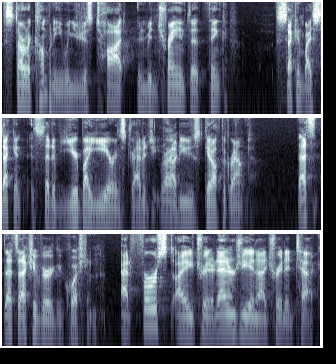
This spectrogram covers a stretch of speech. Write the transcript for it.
start a company when you're just taught and been trained to think second by second instead of year by year in strategy? How do you get off the ground? That's that's actually a very good question. At first, I traded energy and I traded tech,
